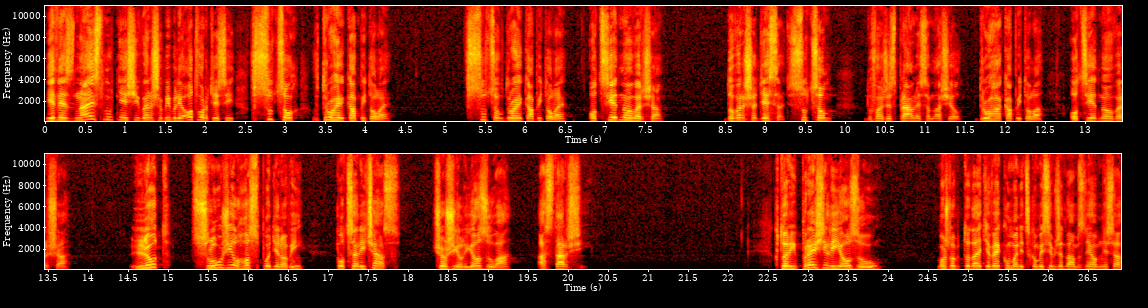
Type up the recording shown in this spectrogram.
jeden z najsmutnejších veršov Biblie, otvorte si v sudcoch v druhej kapitole, v sudcoch v druhej kapitole, od 7. verša do verša 10. Sudcom, dúfam, že správne som našiel, druhá kapitola od 7. verša. Ľud slúžil hospodinovi po celý čas, čo žil Jozua a starší. Ktorí prežili Jozu, možno to dajte v ekumenickom, myslím, že vám z neho, mne sa,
